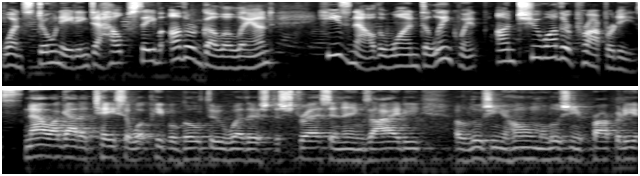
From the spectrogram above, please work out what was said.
Once donating to help save other Gullah land, he's now the one delinquent on two other properties. Now I got a taste of what people go through, whether it's the stress and anxiety of losing your home or losing your property.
